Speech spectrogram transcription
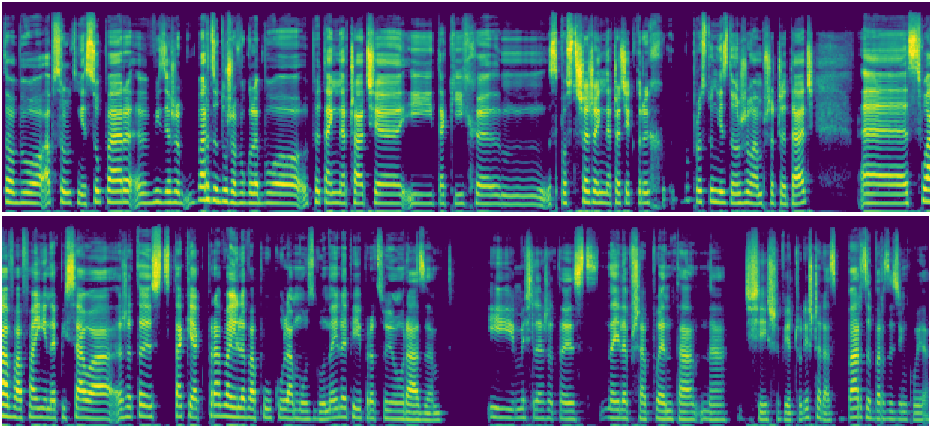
To było absolutnie super. Widzę, że bardzo dużo w ogóle było pytań na czacie i takich spostrzeżeń na czacie, których po prostu nie zdążyłam przeczytać. E, Sława fajnie napisała, że to jest tak jak prawa i lewa półkula mózgu. Najlepiej pracują razem. I myślę, że to jest najlepsza puenta na dzisiejszy wieczór. Jeszcze raz bardzo, bardzo dziękuję.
